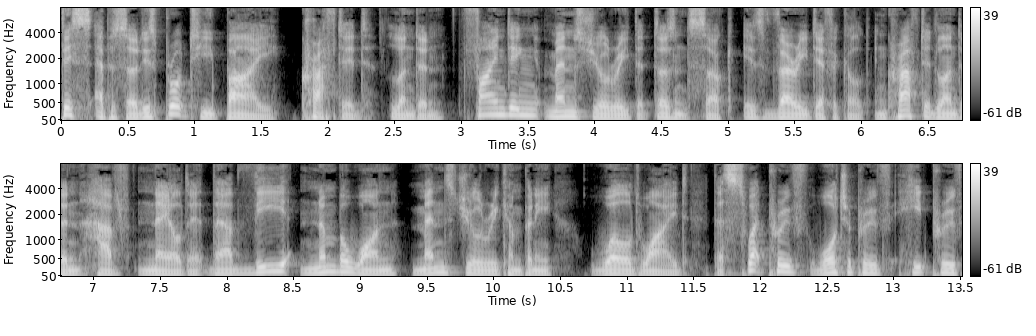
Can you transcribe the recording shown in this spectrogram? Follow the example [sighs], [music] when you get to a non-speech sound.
This episode is brought to you by Crafted London. Finding men's jewellery that doesn't suck is very difficult, and Crafted London have nailed it. They're the number one men's jewellery company worldwide. They're sweatproof, waterproof, heatproof,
